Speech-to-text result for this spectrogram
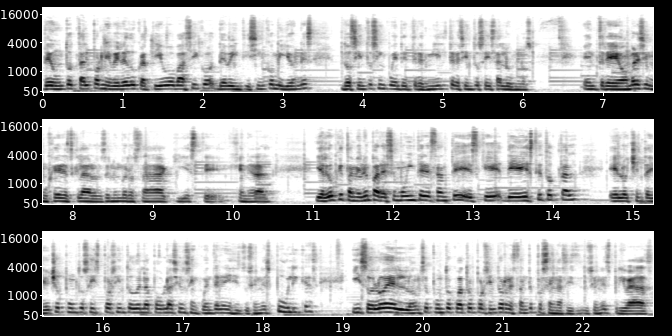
de un total por nivel educativo básico de 25.253.306 alumnos, entre hombres y mujeres, claro, ese número está aquí este, general. Y algo que también me parece muy interesante es que de este total, el 88.6% de la población se encuentra en instituciones públicas y solo el 11.4% restante pues en las instituciones privadas.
